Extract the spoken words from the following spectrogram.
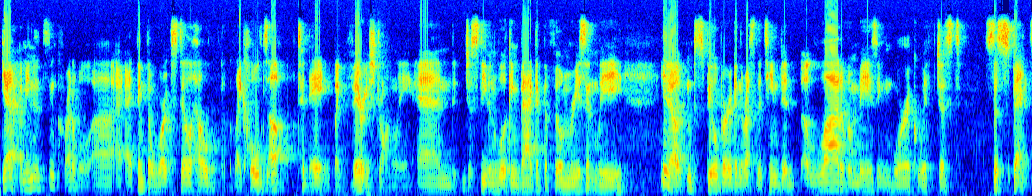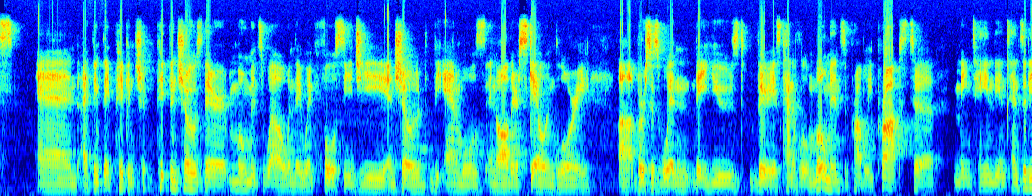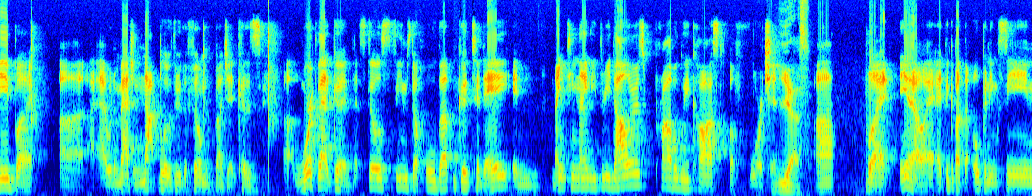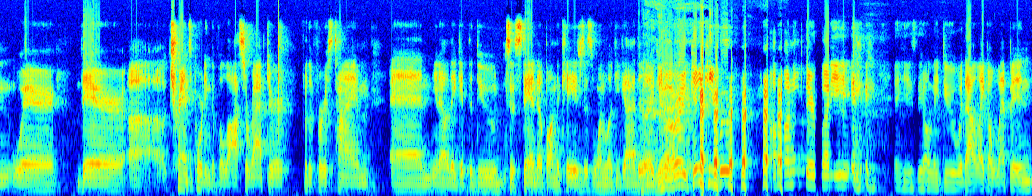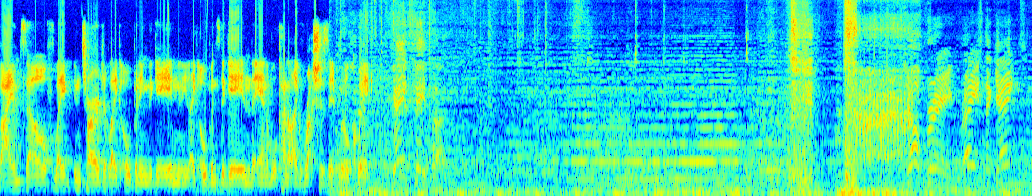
Yeah, I mean it's incredible. Uh, I, I, think the work still held like holds up today, like very strongly. And just even looking back at the film recently, you know, Spielberg and the rest of the team did a lot of amazing work with just suspense. And I think they pick and ch- picked and chose their moments well when they went full CG and showed the animals in all their scale and glory. Uh, versus when they used various kind of little moments and probably props to maintain the intensity, but uh, I would imagine not blow through the film budget because uh, work that good that still seems to hold up good today in 1993 dollars probably cost a fortune. Yes. Uh, but you know, I, I, think about the opening scene where they're uh, transporting the Velociraptor for the first time, and you know they get the dude to stand up on the cage. This one lucky guy. They're like, "Yeah, all right, gatekeeper, hop on up there, buddy." and he's the only dude without like a weapon by himself, like in charge of like opening the gate. And he like opens the gate, and the animal kind of like rushes it real quick. Gatekeeper. Joffrey, raise the gate.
